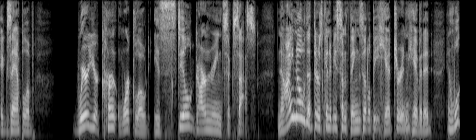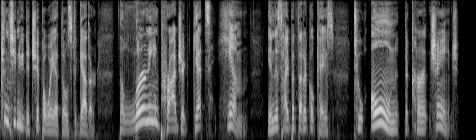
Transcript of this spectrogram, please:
example of where your current workload is still garnering success. Now, I know that there's going to be some things that'll be hit or inhibited, and we'll continue to chip away at those together. The learning project gets him, in this hypothetical case, to own the current change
